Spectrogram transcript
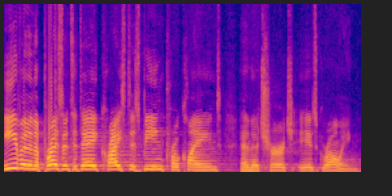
Even in the present today, Christ is being proclaimed and the church is growing.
